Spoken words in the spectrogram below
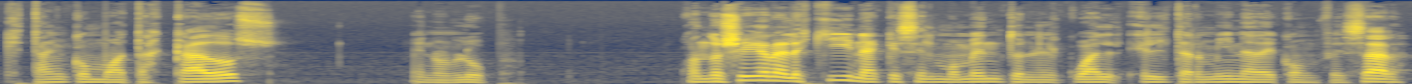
Que están como atascados en un loop. Cuando llegan a la esquina, que es el momento en el cual él termina de confesar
